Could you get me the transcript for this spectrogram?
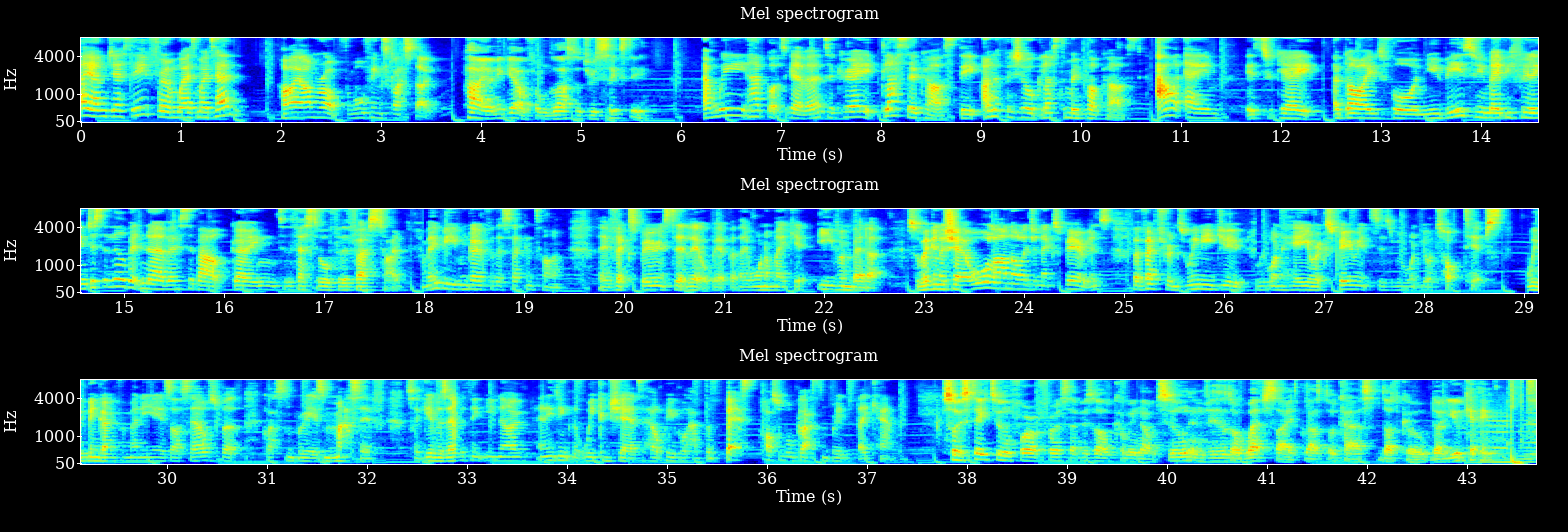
Jesse from Where's My Tent? Hi, I'm Rob from All Things Glasto. Hi, I'm Miguel from Glasto 360. And we have got together to create Glastocast, the unofficial Glastonbury podcast. Our aim is to create a guide for newbies who may be feeling just a little bit nervous about going to the festival for the first time. Maybe even going for the second time. They've experienced it a little bit, but they want to make it even better. So we're going to share all our knowledge and experience. But veterans, we need you. We want to hear your experiences. We want your top tips. We've been going for many years ourselves, but Glastonbury is massive. So give us everything you know, anything that we can share to help people have the best possible Glastonbury that they can. So stay tuned for our first episode coming out soon and visit our website, glastocast.co.uk.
